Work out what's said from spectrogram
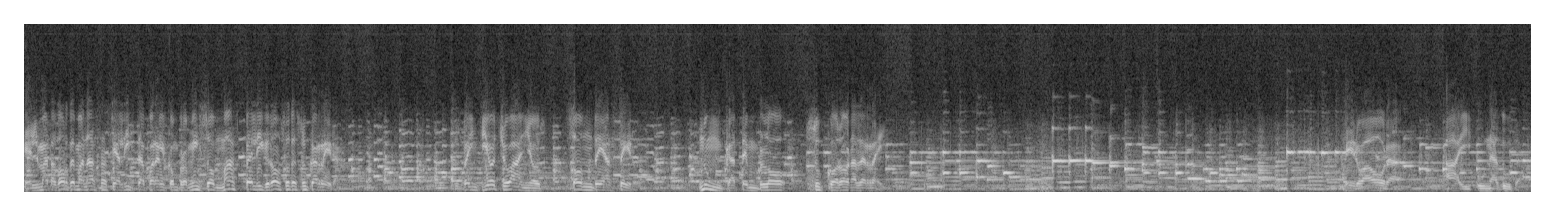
El matador de Manasa se alista para el compromiso más peligroso de su carrera. Sus 28 años son de acero. Nunca tembló su corona de rey. Pero ahora hay una duda.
